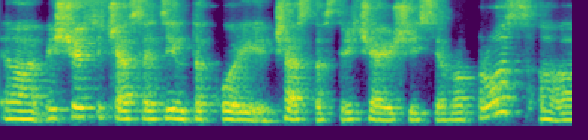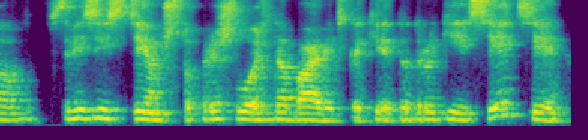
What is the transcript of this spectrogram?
Э, Еще сейчас один такой часто встречающийся вопрос э, в связи с тем, что пришлось добавить какие-то другие сети,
